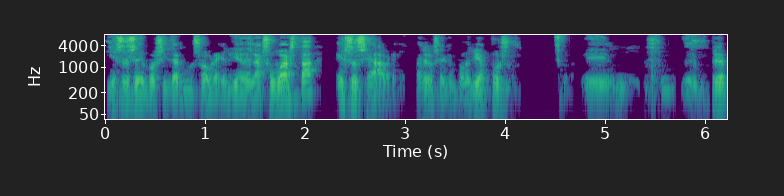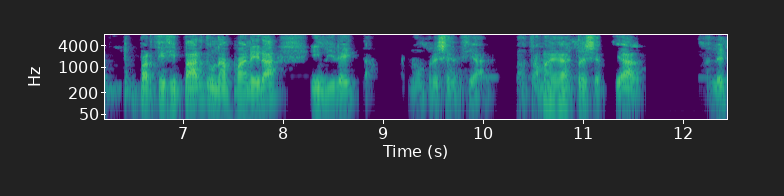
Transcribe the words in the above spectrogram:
y eso se deposita en un sobre. El día de la subasta, eso se abre, ¿vale? O sea que podrías pues, eh, participar de una manera indirecta, no presencial. La otra manera es presencial, ¿vale?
